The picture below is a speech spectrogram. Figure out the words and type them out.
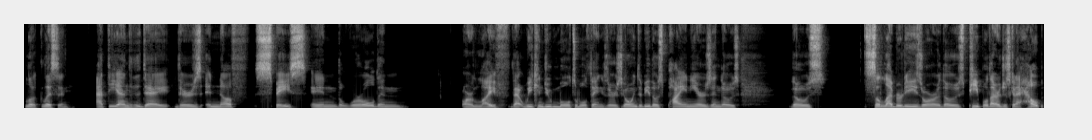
look, listen, at the end of the day, there's enough space in the world and our life that we can do multiple things. There's going to be those pioneers and those those celebrities or those people that are just going to help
